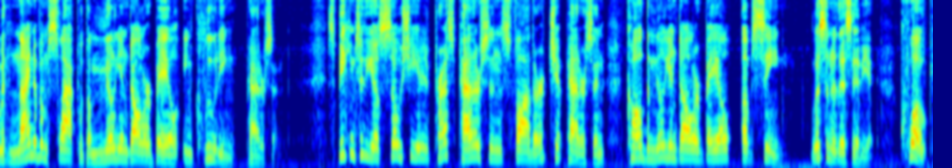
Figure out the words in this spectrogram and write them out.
with nine of them slapped with a million dollar bail, including Patterson. Speaking to the Associated Press, Patterson's father, Chip Patterson, called the million dollar bail obscene. Listen to this idiot. Quote,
